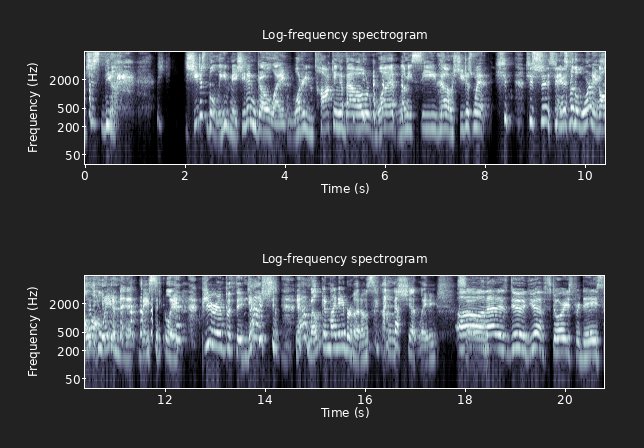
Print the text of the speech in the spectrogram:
just the she just believed me. She didn't go like, "What are you talking about? what? Let me see." No, she just went. she, she, she, she Thanks for the warning. I'll, I'll wait a minute. Basically, pure empathy. yeah, she- yeah. Welcome my neighborhood. I was like, "Holy shit, lady!" Oh, So- that is, dude. You have stories for days.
